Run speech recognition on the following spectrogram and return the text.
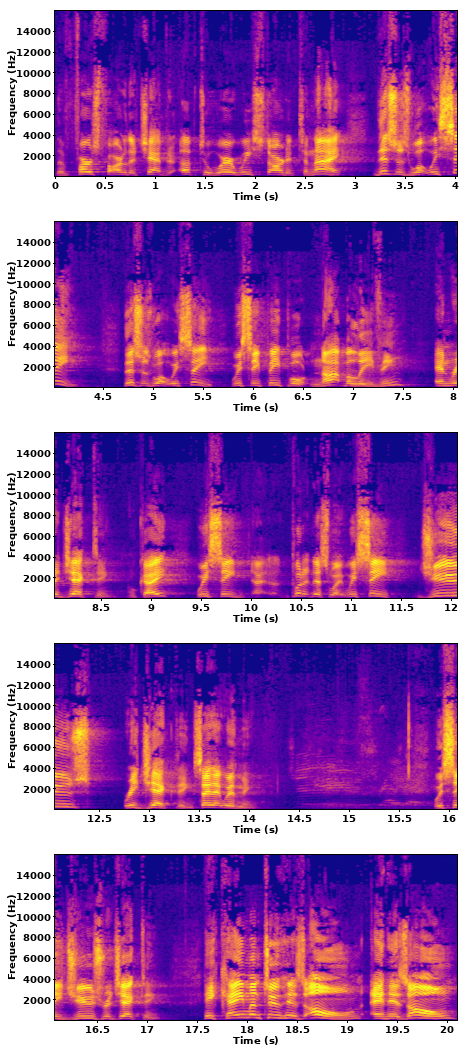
the first part of the chapter up to where we started tonight, this is what we see. This is what we see. We see people not believing and rejecting, okay? We see, uh, put it this way, we see Jews rejecting. Say that with me. We see Jews rejecting. He came unto his own, and his own,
